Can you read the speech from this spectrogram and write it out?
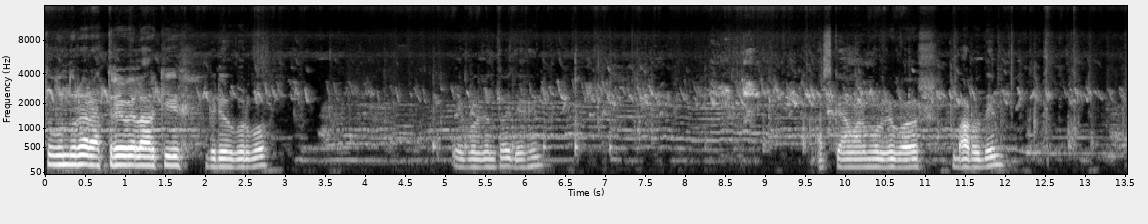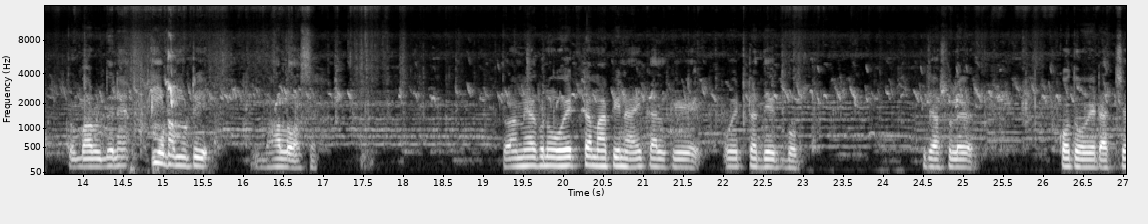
তো বন্ধুরা রাত্রেবেলা আর কি ভিডিও করব? এই পর্যন্তই দেখেন। আজকে আমার মুরগির বয়স বারো দিন। তো বারো দিনে মোটামুটি ভালো আছে। তো আমি এখনও ওয়েটটা মাপি নাই, কালকে ওয়েটটা দেখব যে আসলে কত ওয়েট আছে।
